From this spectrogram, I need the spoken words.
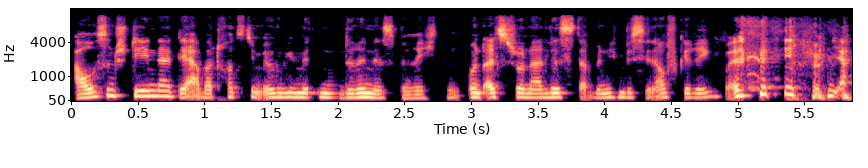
Außenstehender, der aber trotzdem irgendwie mittendrin ist, berichten. Und als Journalist, da bin ich ein bisschen aufgeregt, weil ich bin ja,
